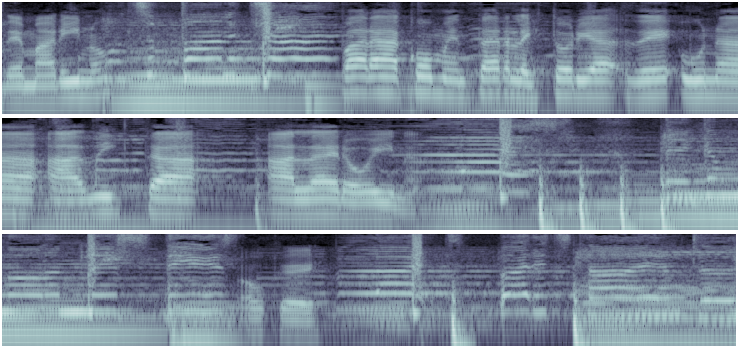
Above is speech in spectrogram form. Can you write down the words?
de marino para comentar la historia de una adicta a la heroína. But it's time to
